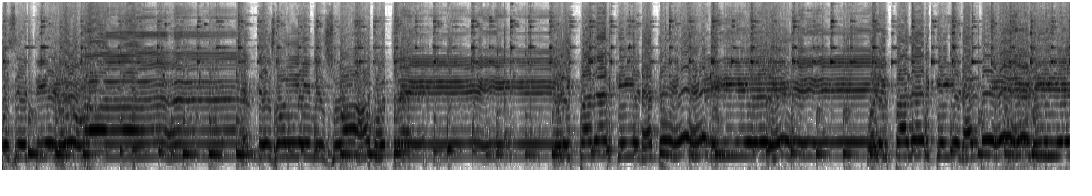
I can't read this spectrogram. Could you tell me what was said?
புசித்திடுவா. இடம் தேடியே. குளிப்பதற்கு இடம் தேடியே.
